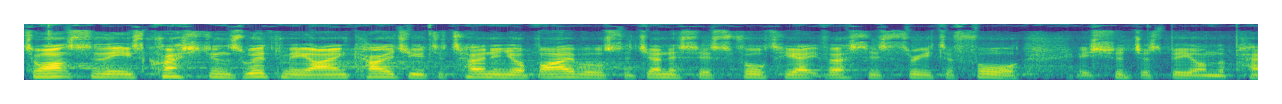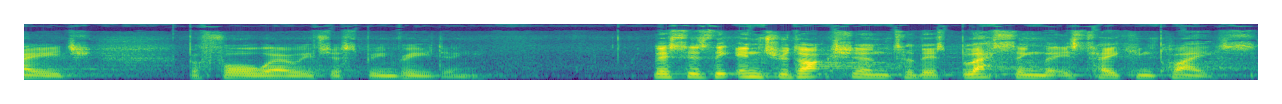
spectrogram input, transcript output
To answer these questions with me, I encourage you to turn in your Bibles to Genesis 48, verses 3 to 4. It should just be on the page before where we've just been reading. This is the introduction to this blessing that is taking place.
